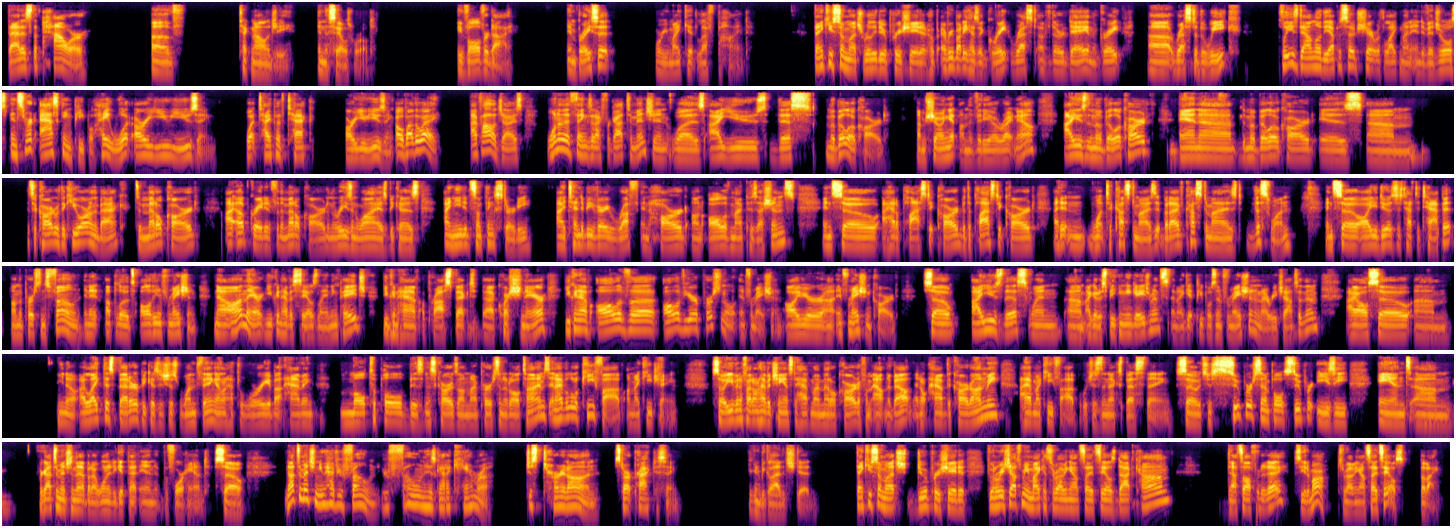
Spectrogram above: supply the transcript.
That is the power of technology in the sales world evolve or die. Embrace it, or you might get left behind. Thank you so much. Really do appreciate it. Hope everybody has a great rest of their day and a great uh, rest of the week. Please download the episode, share it with like minded individuals, and start asking people hey, what are you using? What type of tech are you using? Oh, by the way, I apologize. One of the things that I forgot to mention was I use this Mobilo card. I'm showing it on the video right now. I use the Mobilo card, and uh, the Mobilo card is um, it's a card with a QR on the back. It's a metal card. I upgraded for the metal card, and the reason why is because I needed something sturdy. I tend to be very rough and hard on all of my possessions. And so I had a plastic card, but the plastic card, I didn't want to customize it, but I've customized this one. And so all you do is just have to tap it on the person's phone and it uploads all the information. Now, on there, you can have a sales landing page, you can have a prospect uh, questionnaire, you can have all of uh, all of your personal information, all your uh, information card. So I use this when um, I go to speaking engagements and I get people's information and I reach out to them. I also um, you know, I like this better because it's just one thing. I don't have to worry about having multiple business cards on my person at all times. And I have a little key fob on my keychain. So even if I don't have a chance to have my metal card, if I'm out and about and I don't have the card on me, I have my key fob, which is the next best thing. So it's just super simple, super easy. And um, forgot to mention that, but I wanted to get that in beforehand. So, not to mention, you have your phone. Your phone has got a camera. Just turn it on, start practicing. You're going to be glad that you did. Thank you so much. Do appreciate it. If you want to reach out to me, Mike at survivingoutsidesales.com. That's all for today. See you tomorrow. Surviving Outside Sales. Bye bye.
